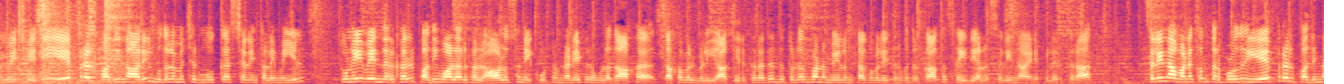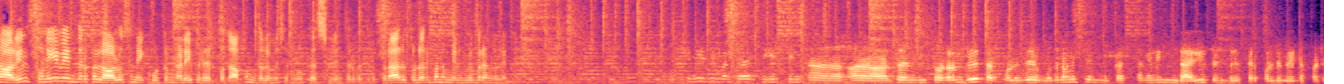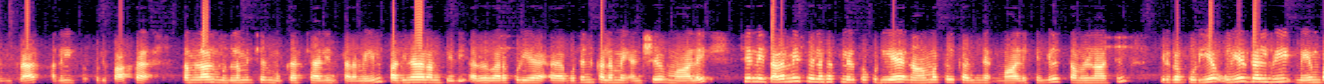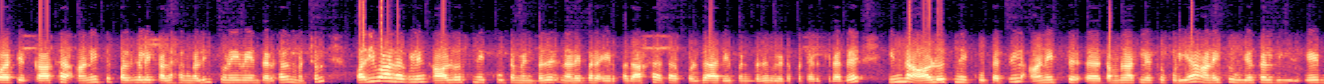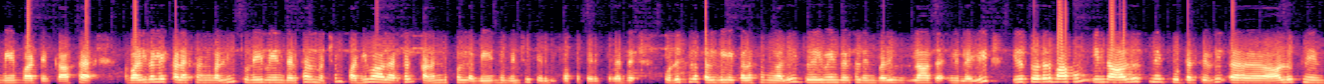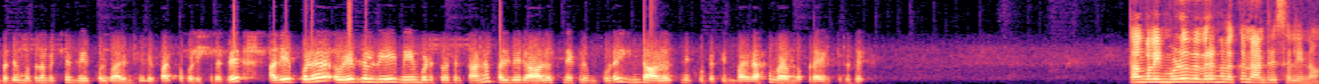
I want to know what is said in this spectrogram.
அண்மை செய்தி. ஏப்ரல் பதினாறில் முதலமைச்சர் மு க ஸ்டாலின் தலைமையில் துணைவேந்தர்கள் பதிவாளர்கள் ஆலோசனை கூட்டம் நடைபெறவுள்ளதாக தகவல் வெளியாகியிருக்கிறது. இது தொடர்பான மேலும் தகவலை தருவதற்காக செய்தியாளர் செலினா இணைப்பில் இருக்கிறார். செலினா வணக்கம். தற்போது ஏப்ரல் பதினாறில் துணைவேந்தர்கள் ஆலோசனை கூட்டம் நடைபெற இருப்பதாக முதலமைச்சர் மு க ஸ்டாலின் தெரிவித்திருக்கிறார். இது தொடர்பான மேலும் விவரங்கள் என்ன? உச்சநீதிமன்ற தீர்ப்பின் அதன் தொடர்ந்து தற்பொழுது முதலமைச்சர் மு க ஸ்டாலின் இந்த அறிவிப்பு என்பது தற்பொழுது வெளியிடப்பட்டிருக்கிறார் அதில் குறிப்பாக தமிழ்நாடு முதலமைச்சர் மு க ஸ்டாலின் தலைமையில் பதினாறாம் தேதி அது வரக்கூடிய புதன்கிழமை அன்று மாலை சென்னை தலைமை செயலகத்தில் இருக்கக்கூடிய நாமக்கல் கவிஞர் மாளிகையில் தமிழ்நாட்டில் இருக்கக்கூடிய உயர்கல்வி மேம்பாட்டிற்காக அனைத்து பல்கலைக்கழகங்களின் துணைவேந்தர்கள் மற்றும் பதிவாளர்களின் ஆலோசனை கூட்டம் என்பது நடைபெற இருப்பதாக தற்பொழுது அறிவிப்பு என்பது வெளியிடப்பட்டிருக்கிறது. இந்த ஆலோசனை கூட்டத்தில் அனைத்து தமிழ்நாட்டில் இருக்கக்கூடிய அனைத்து உயர்கல்வி மேம்பாட்டிற்காக பல்கலைக்கழகங்களின் துணைவேந்தர்கள் மற்றும் பதிவாளர்கள் கலந்து கொள்ள வேண்டும் என்று தெரிவிக்கப்பட்டிருக்கிறது. ஒரு சில பல்கலைக்கழகங்களில் துணைவேந்தர்கள் என்பது இல்லாத நிலையில் இது தொடர்பாகவும் இந்த ஆலோசனை கூட்டத்தில் ஆலோசனை என்பது முதலமைச்சர் மேற்கொள்வார் என்று எதிர்பார்க்கப்படுகிறது அதே போல உயர்கல்வியை மேம்படுத்துவதற்கான பல்வேறு ஆலோசனைகளும் கூட இந்த ஆலோசனை கூட்டத்தின் வாயிலாக வழங்கப்பட இருக்கிறது. தங்களின் முழு விவரங்களுக்கு நன்றி செலினா.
